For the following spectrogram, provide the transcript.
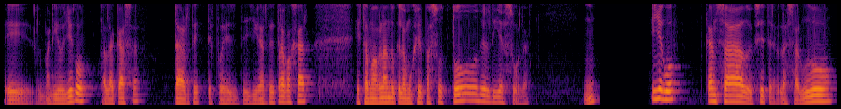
eh, el marido llegó a la casa tarde, después de llegar de trabajar, estamos hablando que la mujer pasó todo el día sola. Y llegó cansado, etcétera, la saludó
